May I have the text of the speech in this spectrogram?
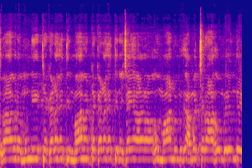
திராவிட முன்னேற்ற கழகத்தின் மாவட்ட கழகத்தின் செயலாளராகவும் மாண்புமிகு அமைச்சராகவும் இருந்து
